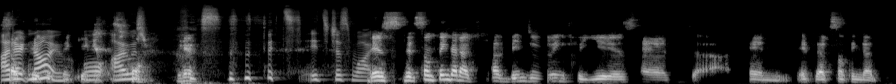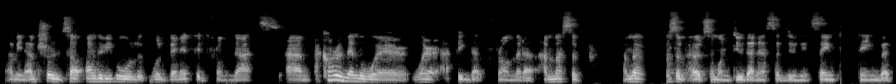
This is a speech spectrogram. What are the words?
I don't know, thinking or I was. Yeah. it's it's just wild. There's there's something that I've I've been doing for years, and uh, and if that's something that I mean, I'm sure some other people will, will benefit from that. Um, I can't remember where where I picked that from, but I, I must have I must have heard someone do that and I started doing the same thing. But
